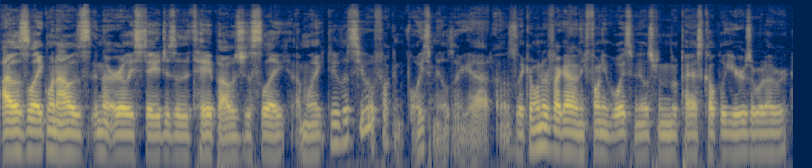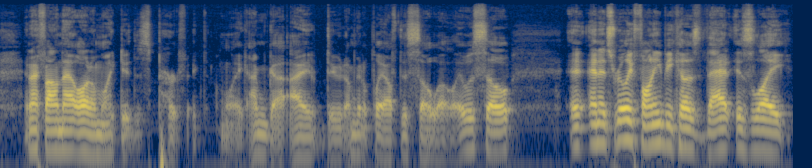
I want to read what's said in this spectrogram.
I was like, when I was in the early stages of the tape, I was just like, I'm like, dude, let's see what fucking voicemails I got. I was like, I wonder if I got any funny voicemails from the past couple years or whatever. And I found that one. I'm like, dude, this is perfect. I'm like, I'm got, I, dude, I'm gonna play off this so well. It was so, and, and it's really funny because that is like,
